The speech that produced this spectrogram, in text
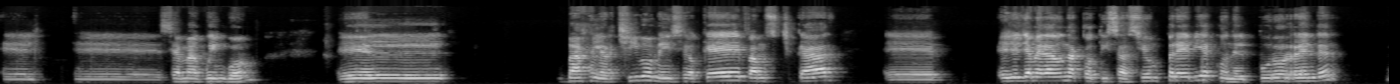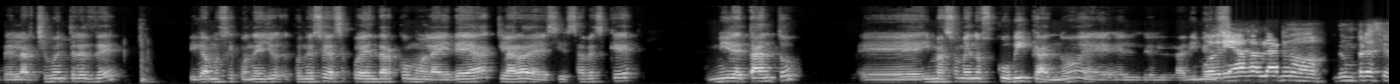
Eh, se llama Wingwong. Él baja el archivo, me dice, ok, vamos a checar. Eh, ellos ya me dan una cotización previa con el puro render del archivo en 3D. Digamos que con, ello, con eso ya se pueden dar como la idea clara de decir, ¿sabes qué? Mide tanto eh, y más o menos cubican, ¿no? Eh, la dimensión. ¿Podrías hablarnos de un precio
